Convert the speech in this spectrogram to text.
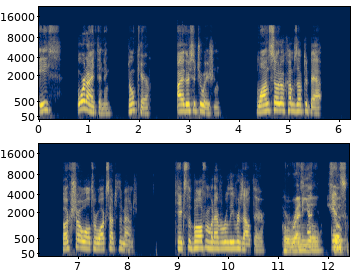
Eighth or ninth inning, don't care. Either situation. Juan Soto comes up to bat. Buck Showalter walks out to the mound, takes the ball from whatever reliever's out there, Perennial and- choker,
